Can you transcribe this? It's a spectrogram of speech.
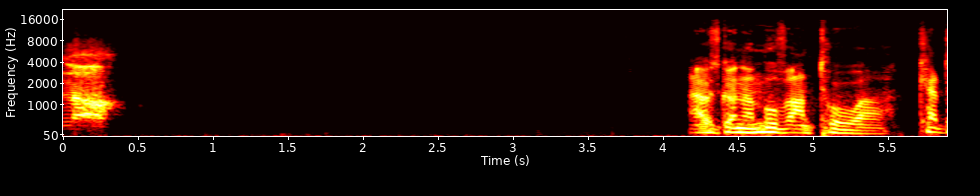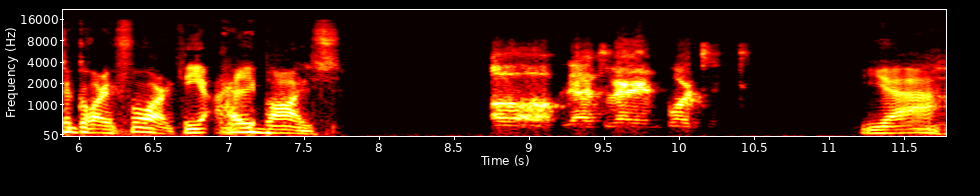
No. I was gonna move on to uh, category four, the eyeballs. Oh, that's very important. Yeah.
